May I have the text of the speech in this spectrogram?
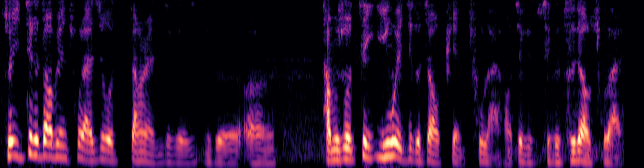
所以这个照片出来之后，当然这个那个呃，他们说这因为这个照片出来哈，这个这个资料出来，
